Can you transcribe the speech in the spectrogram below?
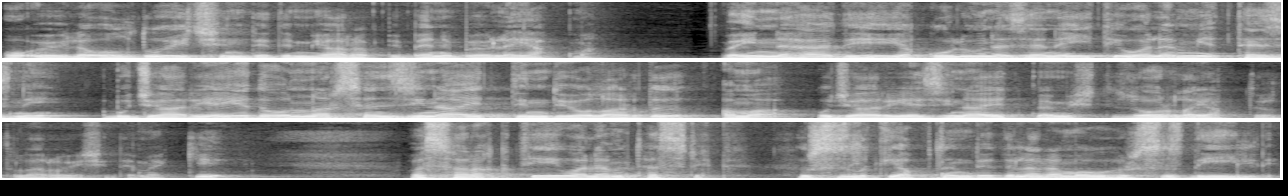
O öyle olduğu için dedim ya Rabbi beni böyle yapma. Ve inne hadihi yekulune zeneyti ve lem tezni. Bu cariyeye de onlar sen zina ettin diyorlardı ama o cariye zina etmemişti. Zorla yaptırdılar o işi demek ki. Ve sarakti ve lem tesrik. Hırsızlık yaptın dediler ama o hırsız değildi.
